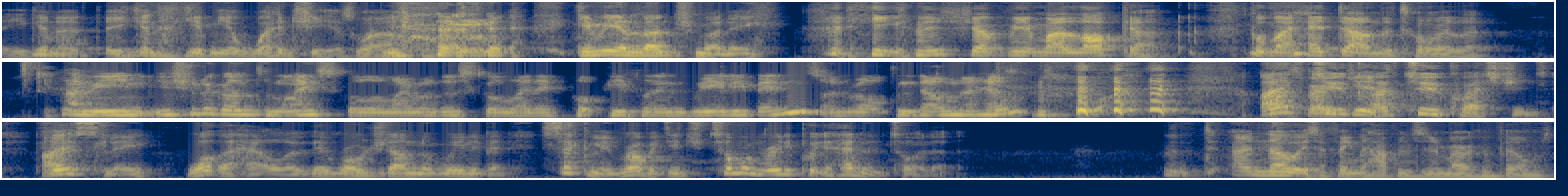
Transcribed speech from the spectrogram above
Are you gonna mm. Are you gonna give me a wedgie as well? Give me a lunch money. Are you gonna shove me in my locker? Put my head down the toilet? I mean, you should have gone to my school or my mother's school where they put people in wheelie bins and rolled them down the hill. I have two. good. I have two questions. I- Firstly, what the hell? They rolled you down the wheelie bin. Secondly, Robbie, did you, someone really put your head in the toilet? Uh, no, it's a thing that happens in American films.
